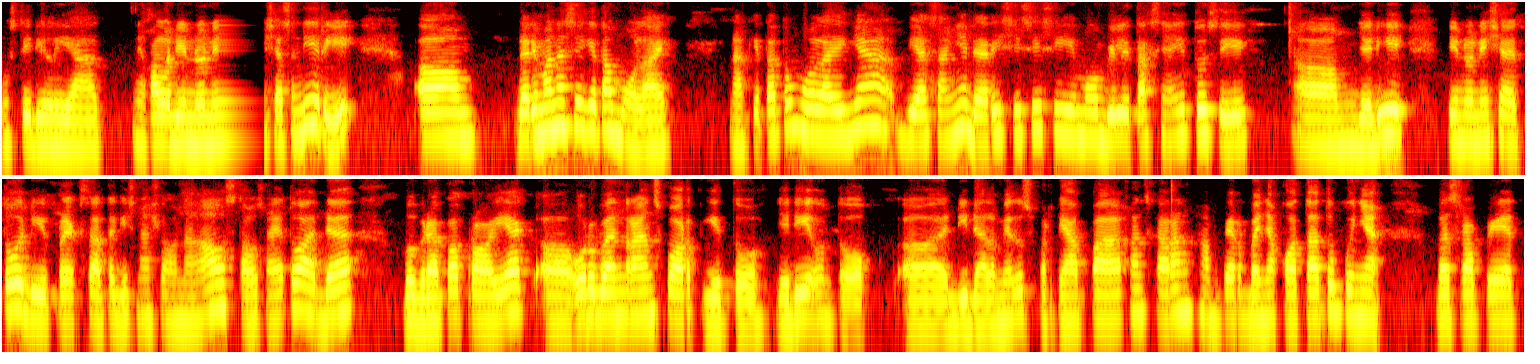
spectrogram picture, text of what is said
mesti dilihat. Nah kalau di Indonesia sendiri um, dari mana sih kita mulai? Nah, kita tuh mulainya biasanya dari sisi si mobilitasnya itu sih. Um, jadi di Indonesia itu di proyek strategis nasional, setahu saya tuh ada beberapa proyek uh, urban transport gitu. Jadi untuk uh, di dalamnya itu seperti apa? Kan sekarang hampir banyak kota tuh punya bus rapid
